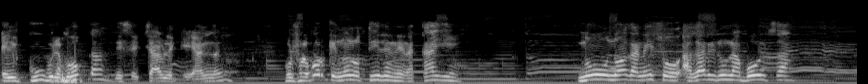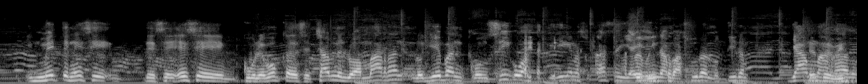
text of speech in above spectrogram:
el cubreboca desechable que andan, por favor que no lo tiren en la calle no, no hagan eso, agarren una bolsa y meten ese, ese, ese cubreboca desechable, lo amarran, lo llevan consigo hasta que lleguen a su casa y ahí en la basura lo tiran ya amarrado.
